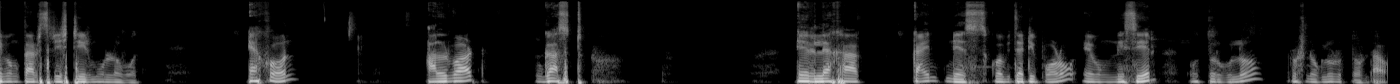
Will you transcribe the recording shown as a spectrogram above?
এবং তার সৃষ্টির মূল্যবোধ এখন আলবার্ট গাস্ট এর লেখা কাইন্ডনেস কবিতাটি পড়ো এবং নিচের উত্তরগুলো প্রশ্নগুলোর উত্তর দাও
